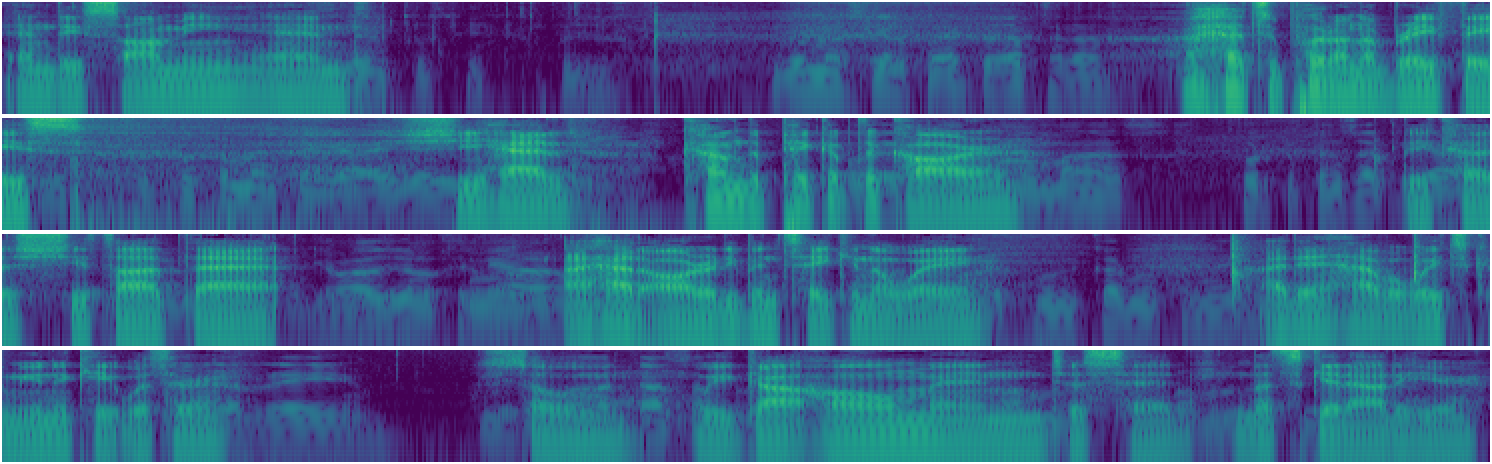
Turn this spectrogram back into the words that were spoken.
and they saw me, and I had to put on a brave face. She had come to pick up the car because she thought that I had already been taken away. I didn't have a way to communicate with her. So we got home and just said, let's get out of here.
